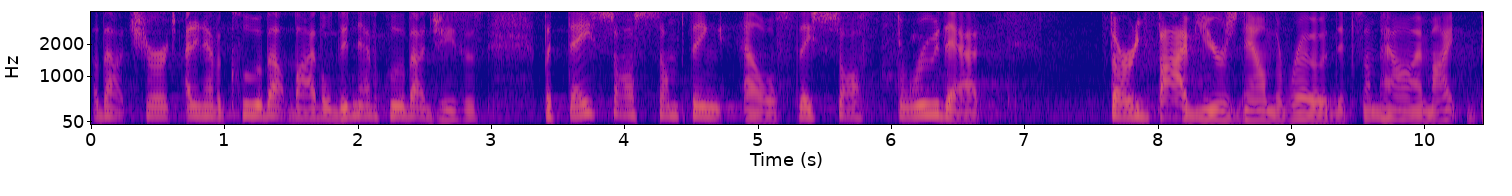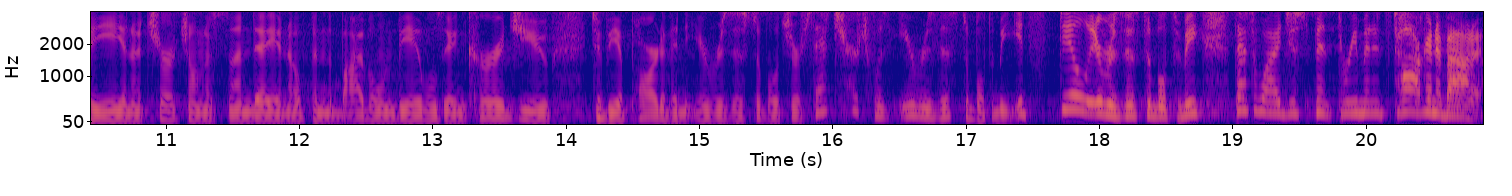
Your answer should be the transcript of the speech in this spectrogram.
about church. I didn't have a clue about Bible, didn't have a clue about Jesus, but they saw something else. They saw through that 35 years down the road that somehow I might be in a church on a Sunday and open the Bible and be able to encourage you to be a part of an irresistible church. That church was irresistible to me. It's still irresistible to me. That's why I just spent 3 minutes talking about it.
